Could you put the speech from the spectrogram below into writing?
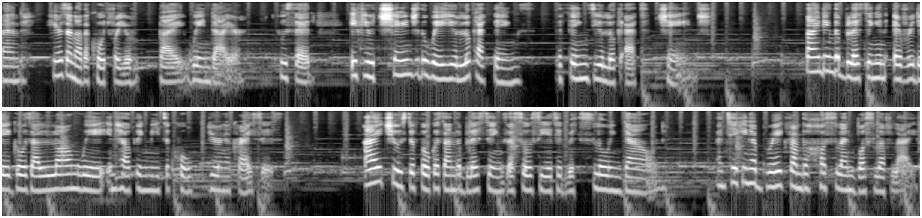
And here's another quote for you by Wayne Dyer, who said, If you change the way you look at things, the things you look at change. Finding the blessing in every day goes a long way in helping me to cope during a crisis. I choose to focus on the blessings associated with slowing down and taking a break from the hustle and bustle of life.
